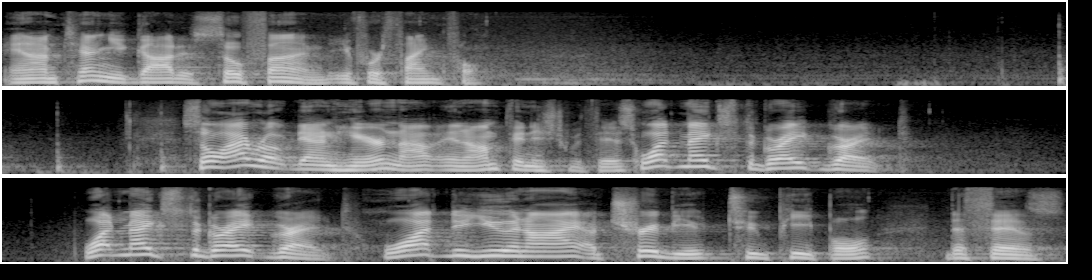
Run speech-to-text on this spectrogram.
and I'm telling you, God is so fun if we're thankful. So I wrote down here, and, I, and I'm finished with this. What makes the great great? What makes the great great? What do you and I attribute to people that says,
